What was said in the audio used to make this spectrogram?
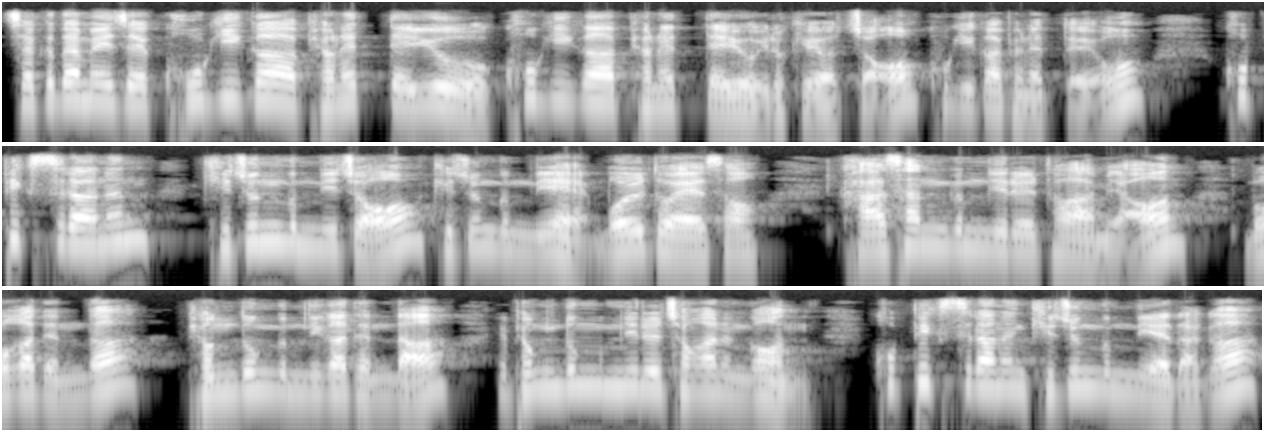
자, 그 다음에 이제 고기가 변했대요. 코기가 변했대요. 이렇게 외웠죠. 코기가 변했대요. 코픽스라는 기준금리죠. 기준금리에 뭘 더해서 가산금리를 더하면 뭐가 된다? 변동금리가 된다. 변동금리를 정하는 건 코픽스라는 기준금리에다가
